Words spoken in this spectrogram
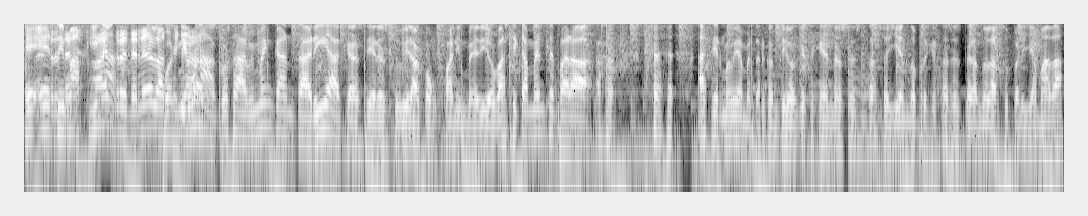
Eh, eh, ¿Te imaginas? a entretener a las pues señoras. una cosa, a mí me encantaría que Asier estuviera con Juan y medio. Básicamente para. Asier, me voy a meter contigo, que sé que nos estás oyendo porque estás esperando la super llamada.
